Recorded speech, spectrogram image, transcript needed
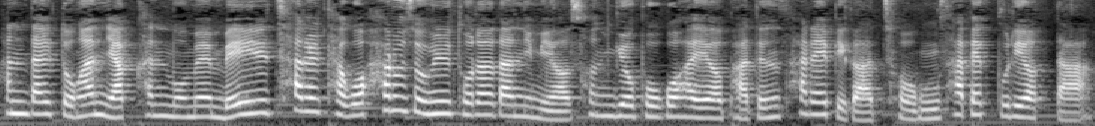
한 달 동안 약한 몸에 매일 차를 타고 하루 종일 돌아다니며 선교 보고하여 받은 사례비가 총 400불이었다.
